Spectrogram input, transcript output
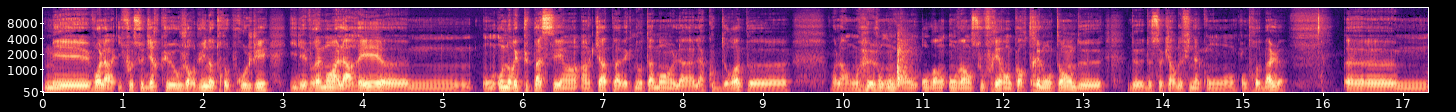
Mais voilà il faut se dire qu'aujourd'hui notre projet il est vraiment à l'arrêt. Euh, on, aurait pu passer un, cap avec notamment la, Coupe d'Europe. Euh, voilà on, va, en souffrir encore très longtemps de, ce quart de finale contre Bâle. Euh,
